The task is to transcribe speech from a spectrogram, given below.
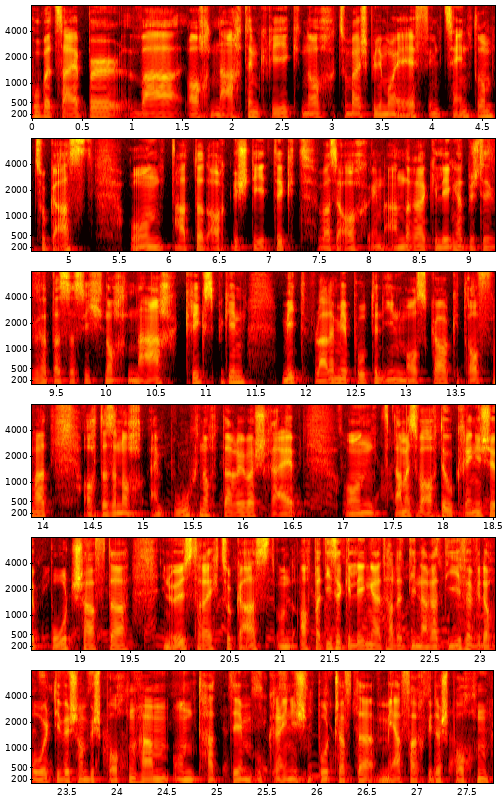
Hubert Seipel war auch nach dem Krieg noch zum Beispiel im ORF im Zentrum zu Gast und hat dort auch bestätigt, was er auch in anderer Gelegenheit bestätigt hat, dass er sich noch nach Kriegsbeginn mit Wladimir Putin in Moskau getroffen hat, auch dass er noch ein Buch noch darüber schreibt. Und damals war auch der ukrainische Botschafter in Österreich zu Gast. Und auch bei dieser Gelegenheit hat er die Narrative wiederholt, die wir schon besprochen haben und hat dem ukrainischen Botschafter mehrfach widersprochen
